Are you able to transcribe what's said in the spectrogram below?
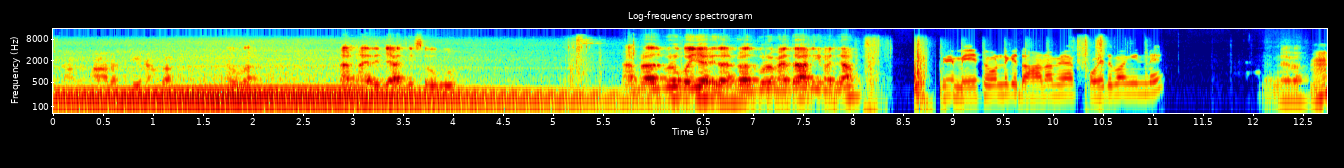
සංහා රති රඟ ඔව්ව තන්නයිද ජාති සෝබු අනුරාධපුර කොයි හරි අනුරාධපුර මැද හරි මචං මේ මේ සෝන් එකේ 19ක් කොහෙද බං ඉන්නේ? නැව හ්ම්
